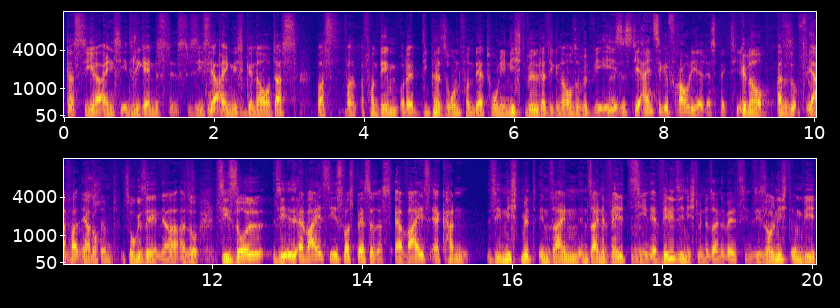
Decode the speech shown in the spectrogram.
dass sie ja eigentlich die intelligenteste ist. Sie ist ja eigentlich genau das, was, was von dem oder die Person, von der Toni nicht will, dass sie genauso wird wie eh. Es ist die einzige Frau, die er respektiert. Genau, also so, ja, fa- ja das doch, stimmt. so gesehen, ja. Also sie soll, sie, er weiß, sie ist was Besseres. Er weiß, er kann sie nicht mit in, seinen, in seine Welt ziehen. Mhm. Er will sie nicht mit in seine Welt ziehen. Sie soll nicht irgendwie,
